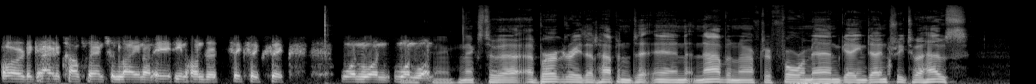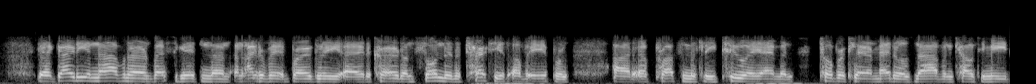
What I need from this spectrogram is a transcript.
or the Garda Confidential line on 1800 666 1111. Next to a, a burglary that happened in Navan after four men gained entry to a house. Yeah, Gardaí and Navan are investigating an, an aggravated burglary. Uh, it occurred on Sunday, the 30th of April, at approximately 2 a.m. in Tubberclare Meadows, Navan, County Meath.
